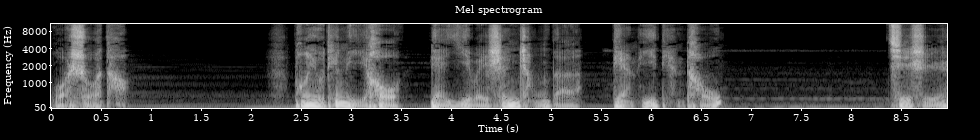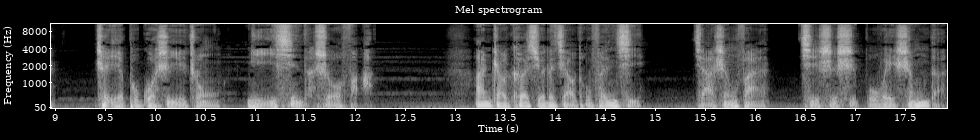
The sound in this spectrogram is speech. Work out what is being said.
我说道。朋友听了以后，便意味深长的点了一点头。其实，这也不过是一种。迷信的说法，按照科学的角度分析，夹生饭其实是不卫生的，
